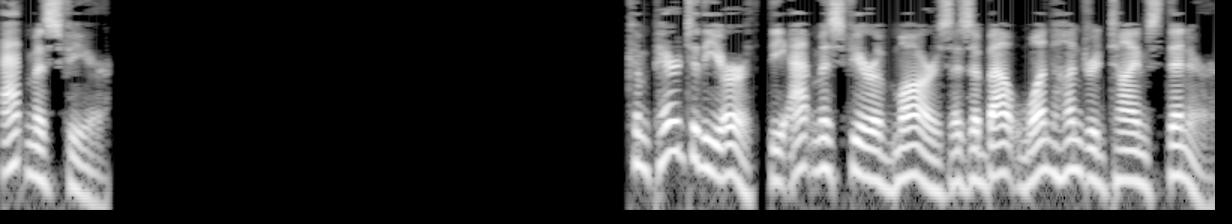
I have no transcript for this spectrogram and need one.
Atmosphere Compared to the Earth, the atmosphere of Mars is about 100 times thinner.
